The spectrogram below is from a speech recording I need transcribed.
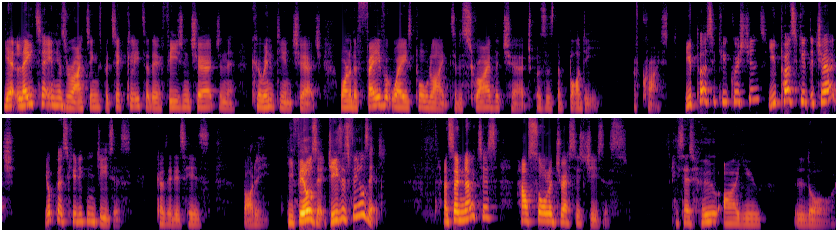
Yet later in his writings, particularly to the Ephesian church and the Corinthian church, one of the favorite ways Paul liked to describe the church was as the body of Christ. You persecute Christians, you persecute the church, you're persecuting Jesus because it is his body. He feels it, Jesus feels it. And so notice how Saul addresses Jesus. He says, Who are you, Lord?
